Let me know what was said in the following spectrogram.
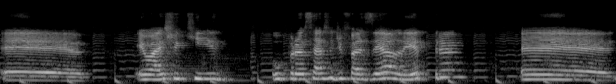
É, eu acho que o processo de fazer a letra é,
